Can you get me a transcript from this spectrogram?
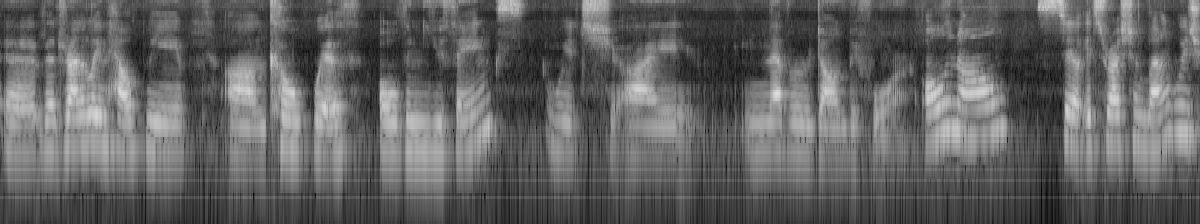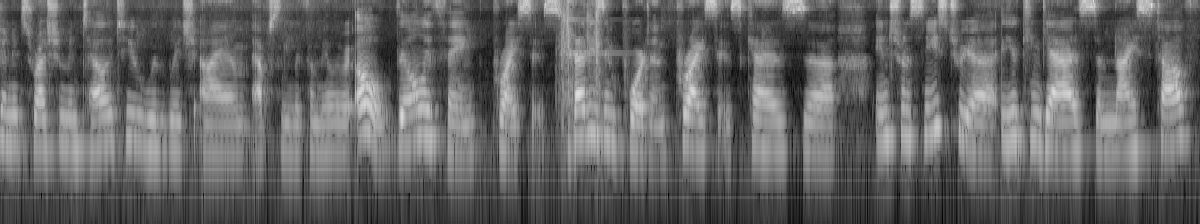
uh, the adrenaline helped me um, cope with all the new things, which I never done before. All in all, still it's russian language and it's russian mentality with which i am absolutely familiar. Oh the only thing prices. That is important prices because uh, in transnistria you can get some nice stuff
